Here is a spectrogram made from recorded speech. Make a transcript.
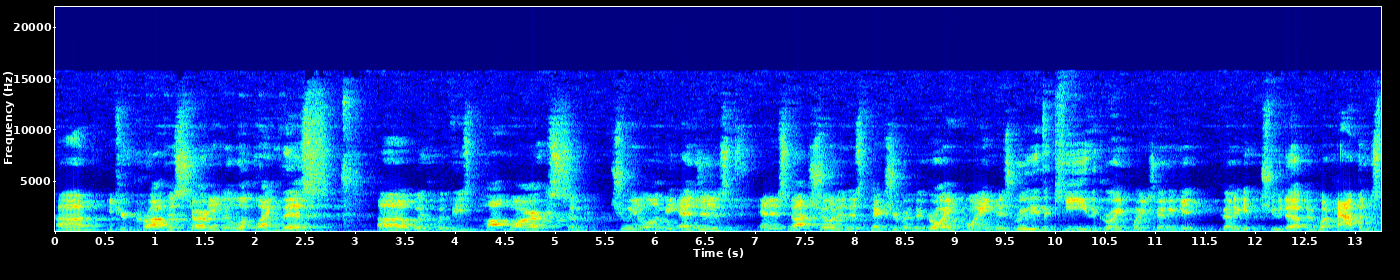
Uh, if your crop is starting to look like this, uh, with, with these pot marks, some chewing along the edges, and it's not shown in this picture, but the growing point is really the key. The growing point is going to get going to get chewed up, and what happens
